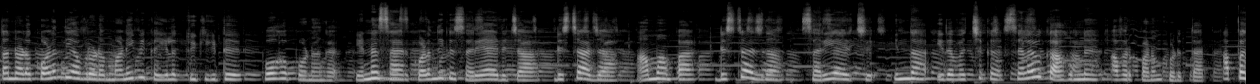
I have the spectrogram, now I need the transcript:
தன்னோட குழந்தைய அவரோட மனைவி கையில தூக்கிக்கிட்டு போக போனாங்க. என்ன சார்? குழந்தைக்கு சரியாயிடுச்சா? டிஸ்சார்ஜா ஆமாப்பா டிஸ்சார்ஜ் தான். சரியாயிடுச்சு இந்தா இதை வச்சுக்க செலவுக்கு ஆகும்னு அவர் பணம் கொடுத்தார். அப்ப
